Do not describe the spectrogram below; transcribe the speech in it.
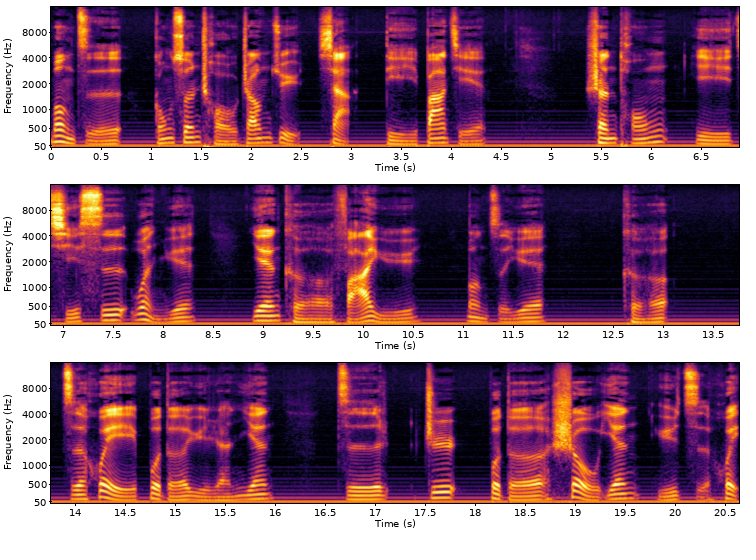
孟子·公孙丑章句下第八节。沈同以其思问曰：“焉可伐于？”孟子曰：“可。”子惠不得与人焉，子之不得受焉于子惠。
